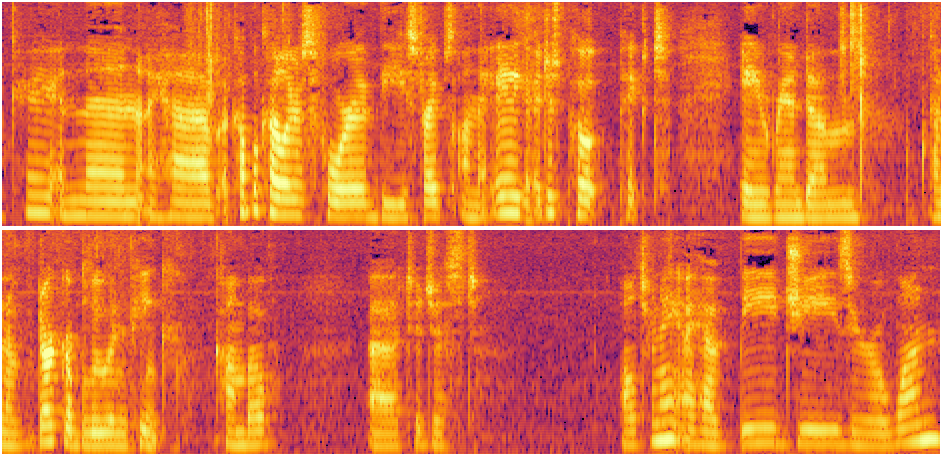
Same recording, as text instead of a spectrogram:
Okay, and then I have a couple colors for the stripes on the egg. I just picked a random kind of darker blue and pink combo uh, to just alternate. I have BG01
